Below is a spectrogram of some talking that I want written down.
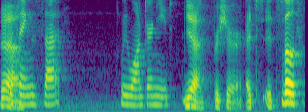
yeah. the things that we want or need. Yeah, for sure. It's it's Both.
